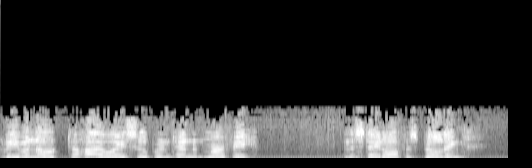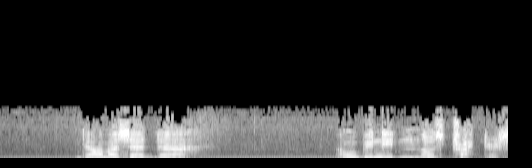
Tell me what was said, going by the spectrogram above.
Leave a note to Highway Superintendent Murphy in the state office building. And tell him I said, uh, I won't be needing those tractors.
